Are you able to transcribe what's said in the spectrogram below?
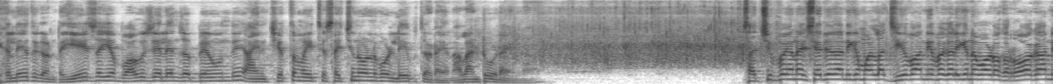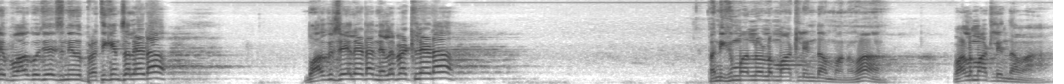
ఇక లేదు గంట ఏ సయ్య బాగు చేయలేని జబ్బేముంది? ఆయన చిత్తం అయితే సచ్చిన వాళ్ళని కూడా లేపుతాడు ఆయన అలాంటి వాడు ఆయన చచ్చిపోయిన శరీరానికి మళ్ళా జీవాన్ని ఇవ్వగలిగిన వాడు ఒక రోగాన్ని బాగు చేసి నేను బ్రతికించలేడా? బాగు చేయలేడా? నిలబెట్టలేడా? పనికి మనలో మాటలు విందాం మనమా వాళ్ళ మాటలు విందామా?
